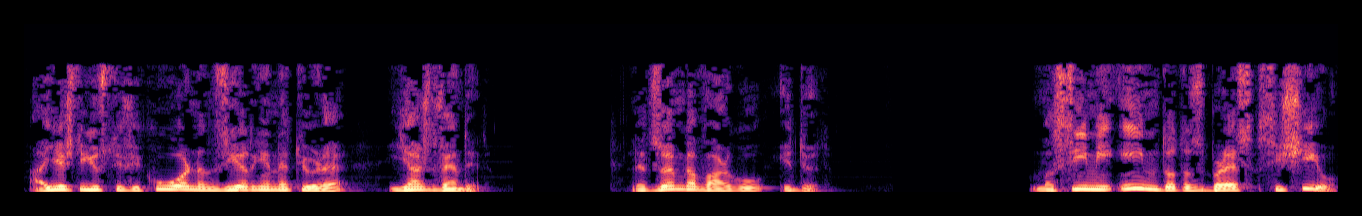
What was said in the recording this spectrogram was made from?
Ai është i justifikuar në nxjerrjen e tyre jashtë vendit. Lexojmë nga vargu i dytë. Mësimi im do të zbresë si shiu.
